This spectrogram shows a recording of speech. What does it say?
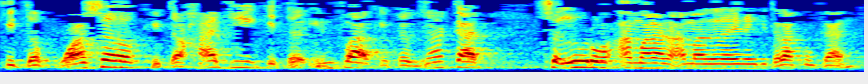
kita puasa kita haji kita infak kita zakat seluruh amalan-amalan lain yang kita lakukan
